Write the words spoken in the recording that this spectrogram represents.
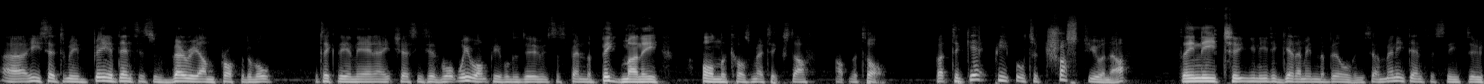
Uh, he said to me, being a dentist is very unprofitable, particularly in the NHS. He said, what we want people to do is to spend the big money on the cosmetic stuff up the top. But to get people to trust you enough, they need to, you need to get them in the building. So many dentists these do,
